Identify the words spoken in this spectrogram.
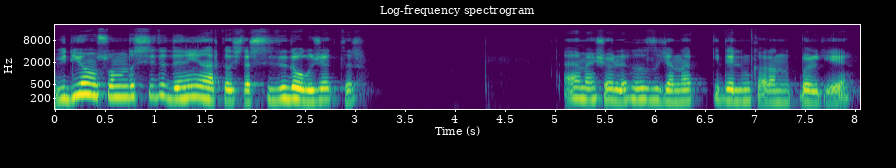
Videonun sonunda siz de deneyin arkadaşlar. Sizde de olacaktır. Hemen şöyle hızlıca gidelim karanlık bölgeye.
